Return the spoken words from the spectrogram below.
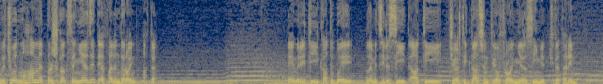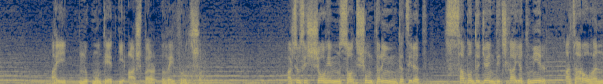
Dhe quhet Muhammed për shkak se njerëzit e falënderojnë atë. Emri i tij ka të bëjë dhe me cilësitë e atij që është i gatshëm t'i ofrojë njerëzimit qytetërim. Ai nuk mund të jetë i ashpër dhe i vrullshëm. Ashtu siç shohim sot shumë të rinjë të cilët Sapo dëgjojnë diçka jo të mirë, acarohen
